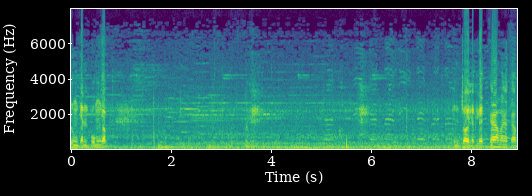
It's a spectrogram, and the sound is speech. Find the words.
ลุงจันปุ๋มครับเป็นซอยเล็กๆก้ามานะครับ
